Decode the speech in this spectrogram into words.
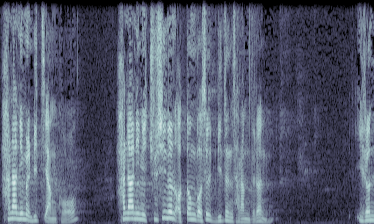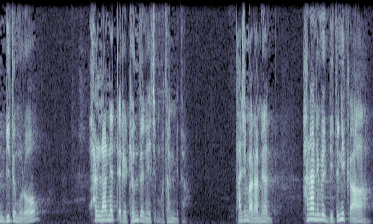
하나님을 믿지 않고 하나님이 주시는 어떤 것을 믿은 사람들은 이런 믿음으로 환란의 때를 견뎌내지 못합니다. 다시 말하면 하나님을 믿으니까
